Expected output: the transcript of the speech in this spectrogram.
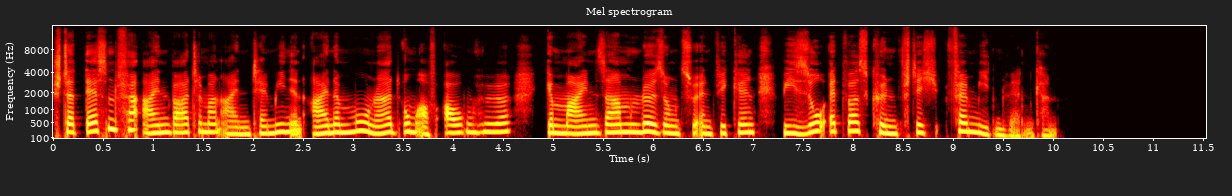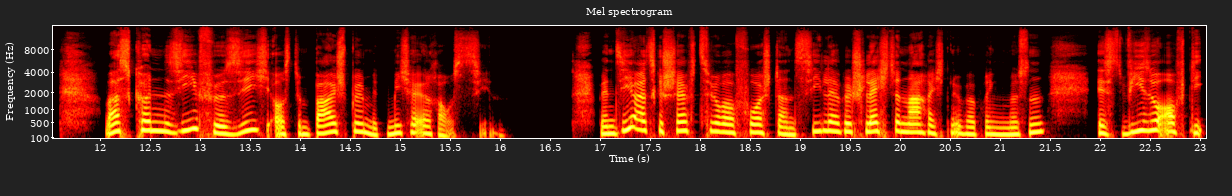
Stattdessen vereinbarte man einen Termin in einem Monat, um auf Augenhöhe gemeinsam Lösungen zu entwickeln, wie so etwas künftig vermieden werden kann. Was können Sie für sich aus dem Beispiel mit Michael rausziehen? Wenn Sie als Geschäftsführer, Vorstand, C-Level schlechte Nachrichten überbringen müssen, ist wie so oft die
